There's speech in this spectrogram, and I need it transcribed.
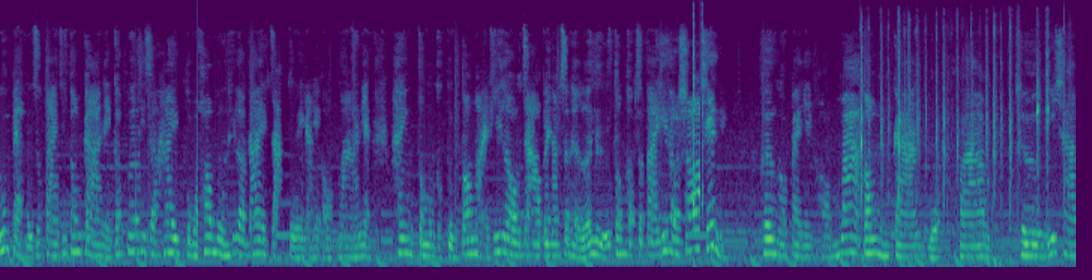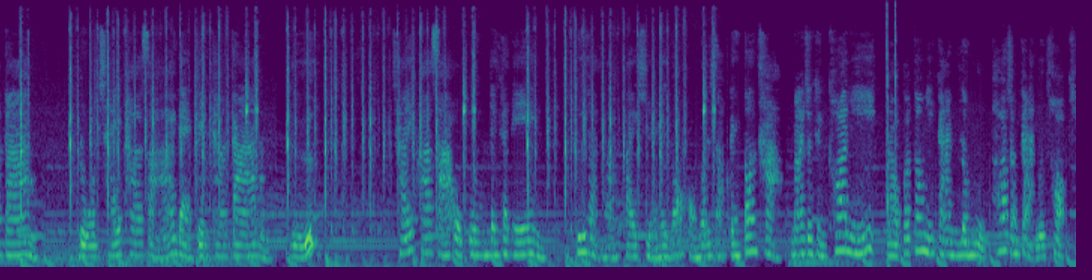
รูปแบบหรือสไตล์ที่ต้องการเนี่ยก็เพื่อที่จะให้ตัวข้อมูลที่เราได้จากตัว AI ออกมาเนี่ยให้ตรงกับกลุ่มเป้าหมายที่เราจะเอาไปนำเสนอ หรือตรงกับสไตล์ที่เราชอบ เช่น เพิ่มลงไปในพร้อมว่าต้องการบทความเชิงวิชาการ โดยใช้ภาษาแบบเป็นทางการ หรือ ใช้ภาษาอบอุ่นเป็นกันเองเพื่อนำไปเขียนในบล็อกของบริษัทเป็นต้นค่ะ มาจนถึงข้อนี้เราก็ต้องมีการระบุข้อจำกัดหรือขอบเข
